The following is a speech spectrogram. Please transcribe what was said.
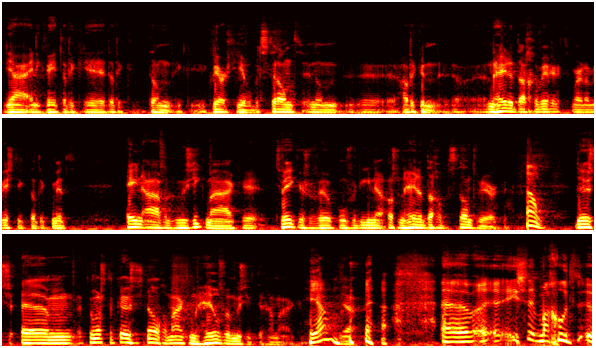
ja, en ik weet dat ik, dat ik dan... Ik, ik werkte hier op het strand en dan had ik een, een hele dag gewerkt. Maar dan wist ik dat ik met één avond muziek maken... twee keer zoveel kon verdienen als een hele dag op het strand werken. Oh. Dus ehm, toen was de keuze snel gemaakt om heel veel muziek te gaan maken. Ja? Ja. Eh, is, het- maar goed, eh,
